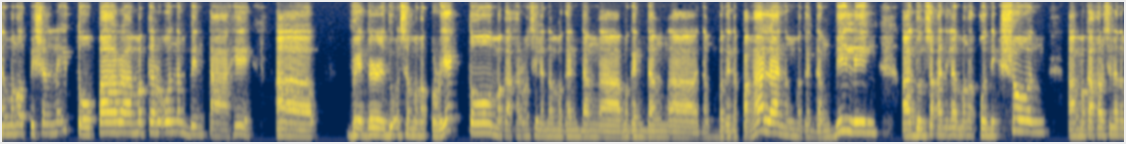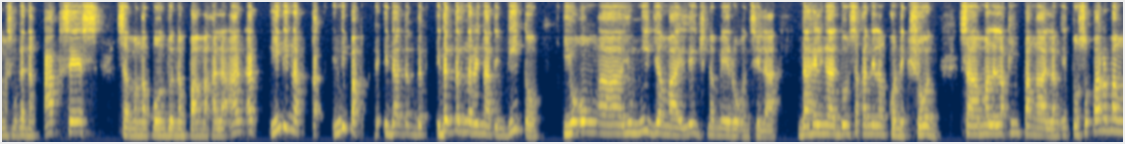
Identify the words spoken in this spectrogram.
ng mga opisyal na ito para magkaroon ng bentahe. Ah, whether doon sa mga proyekto, magkakaroon sila ng magandang ah, magandang ah, ng magandang pangalan, ng magandang billing, ah, doon sa kanilang mga koneksyon, ah, magkakaroon sila ng mas magandang access sa mga pondo ng pamahalaan at hindi na hindi pa idadagdag idagdag na rin natin dito yung ah, yung media mileage na meron sila dahil nga doon sa kanilang koneksyon sa malalaking pangalang ito. So para bang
